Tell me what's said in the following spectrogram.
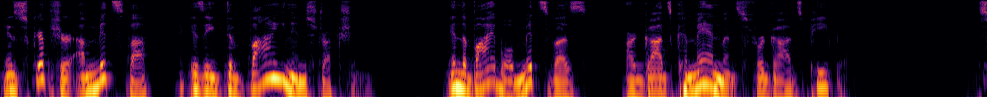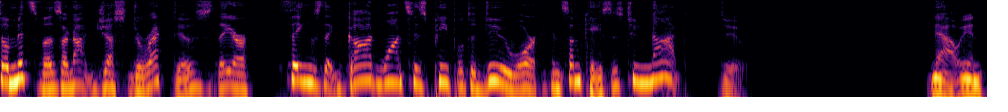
In Scripture, a mitzvah is a divine instruction. In the Bible, mitzvahs are God's commandments for God's people. So mitzvahs are not just directives, they are things that God wants his people to do, or in some cases, to not do. Now, in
